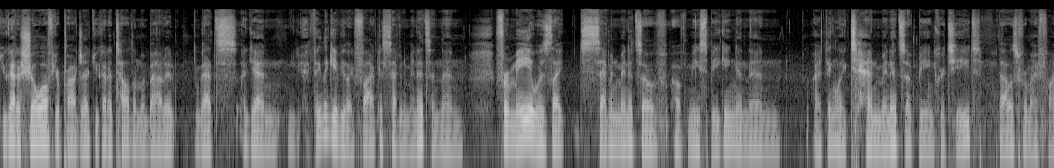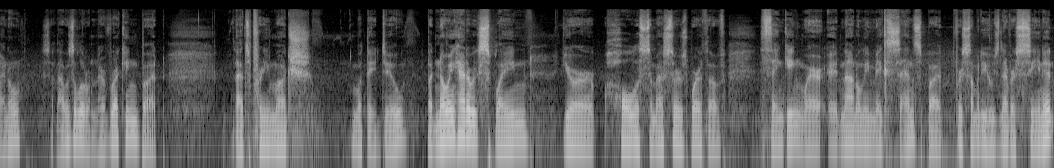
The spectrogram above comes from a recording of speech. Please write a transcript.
you got to show off your project. You got to tell them about it. That's again, I think they give you like five to seven minutes, and then for me, it was like seven minutes of of me speaking, and then I think like ten minutes of being critiqued. That was for my final, so that was a little nerve wracking, but that's pretty much what they do. But knowing how to explain your whole semester's worth of thinking, where it not only makes sense, but for somebody who's never seen it,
